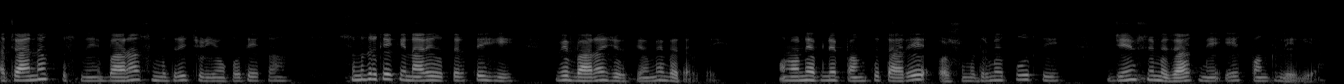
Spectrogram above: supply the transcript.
अचानक उसने बारह समुद्री चिड़ियों को देखा। समुद्र के किनारे उतरते ही वे बारह युवतियों में बदल गई। उन्होंने अपने पंख उतारे और समुद्र में कूद गई। जेम्स ने मज़ाक में एक पंख ले लिया।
